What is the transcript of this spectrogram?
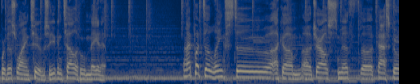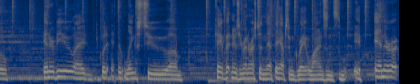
for this wine too, so you can tell who made it. I put the links to like um, uh, Charles Smith uh, Costco interview, and I put links to um, K Vintners. You're interested in that? They have some great wines, and some, if and there, are,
